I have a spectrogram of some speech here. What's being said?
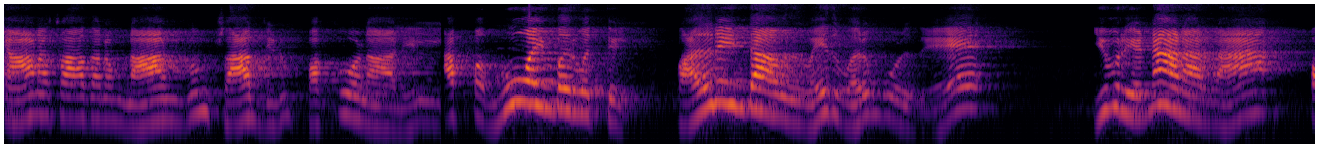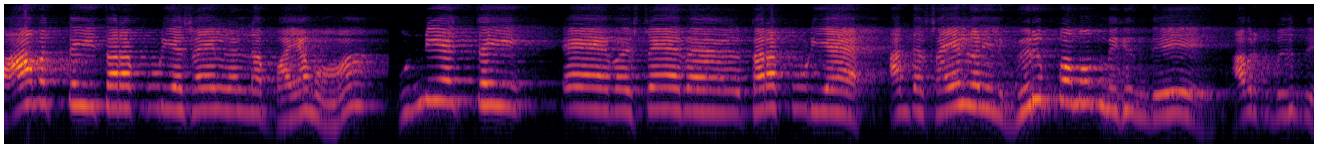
ஞான சாதனம் நான்கும் சார்ந்திடும் பக்குவ நாளில். அப்ப மூவைம்பருவத்தில் பதினைந்தாவது வயது வரும்பொழுது இவர் என்ன ஆனார்னா பாவத்தை தரக்கூடிய செயல்கள்ல பயமும் புண்ணியத்தை தரக்கூடிய அந்த செயல்களில் விருப்பமும் மிகுந்து அவருக்கு மிகுந்து.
